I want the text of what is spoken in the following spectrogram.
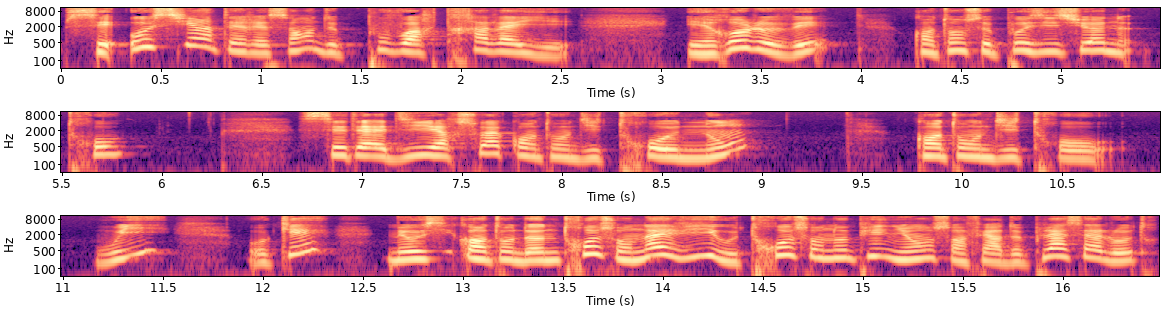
c'est aussi intéressant de pouvoir travailler et relever quand on se positionne trop. C'est-à-dire soit quand on dit trop non, quand on dit trop oui, ok, mais aussi quand on donne trop son avis ou trop son opinion sans faire de place à l'autre.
